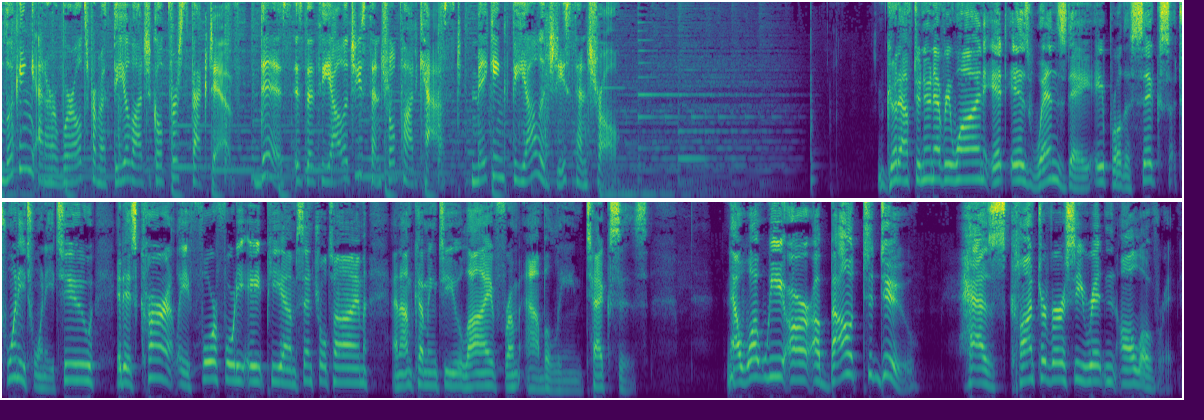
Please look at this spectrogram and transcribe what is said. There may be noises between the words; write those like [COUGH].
looking at our world from a theological perspective. This is the Theology Central Podcast, making theology central. Good afternoon, everyone. It is Wednesday, April the 6th, 2022. It is currently 4:48 p.m. Central Time, and I'm coming to you live from Abilene, Texas. Now, what we are about to do has controversy written all over it.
